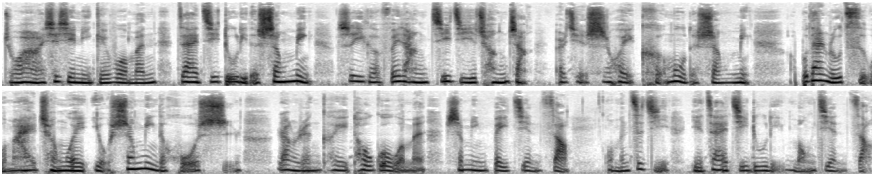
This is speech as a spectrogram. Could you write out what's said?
主啊，谢谢你给我们在基督里的生命，是一个非常积极成长。而且是会渴慕的生命！不但如此，我们还成为有生命的活石，让人可以透过我们生命被建造。我们自己也在基督里蒙建造，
